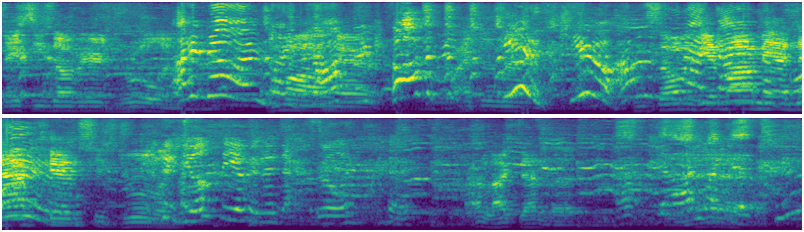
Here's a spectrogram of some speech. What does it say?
Stacy's over here drooling. I know. I'm Come like on dropping there. coffee. Wipe your He lip. is cute. I Can want to see someone that give mommy a blue. napkin? She's drooling. You'll see him in the next. Really? Okay. I like that look. I, I like that too.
